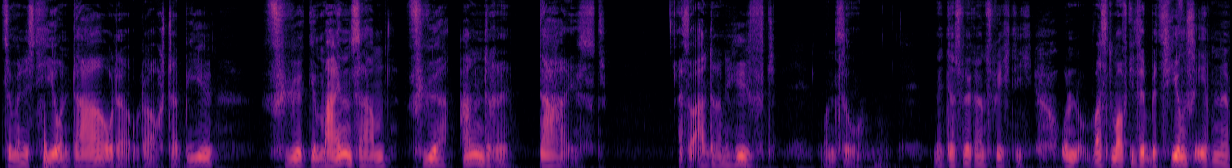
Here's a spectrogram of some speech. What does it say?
zumindest hier und da oder, oder auch stabil für gemeinsam für andere da ist. Also anderen hilft und so. Das wäre ganz wichtig. Und was man auf dieser Beziehungsebene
